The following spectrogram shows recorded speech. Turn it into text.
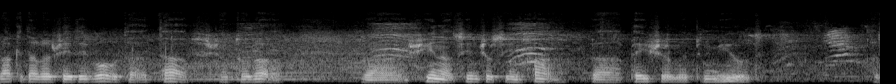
רק את הראשי תיבות, התו של תורה, והשין, הסין של שמחה, והפה של פנימיות, אז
